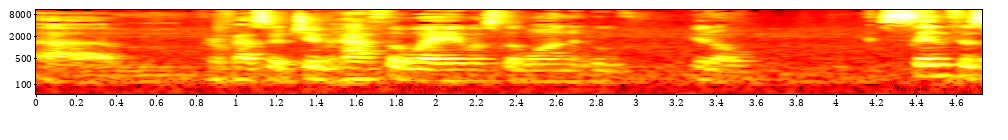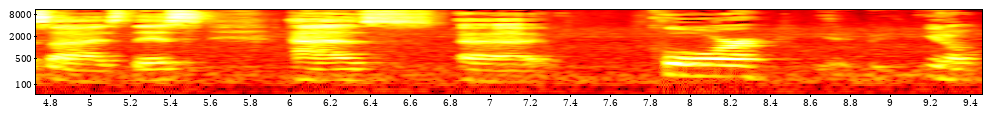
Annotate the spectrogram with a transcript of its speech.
um, Professor Jim Hathaway was the one who, you know, synthesized this as uh, core, you know,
